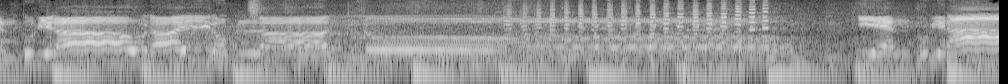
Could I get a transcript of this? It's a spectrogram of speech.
quien tuviera un aeroplano. Quien tuviera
